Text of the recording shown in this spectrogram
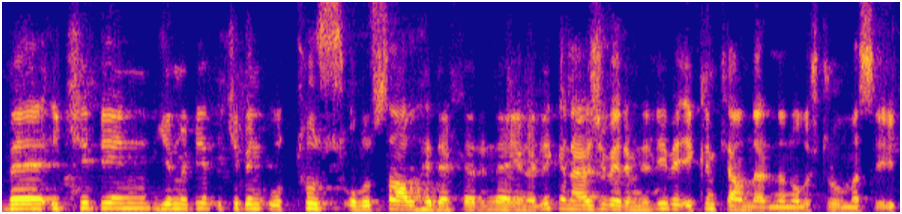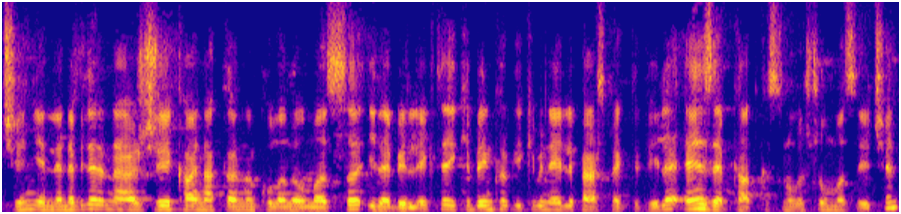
ve 2021-2030 ulusal hedeflerine yönelik enerji verimliliği ve iklim planlarının oluşturulması için yenilenebilir enerji kaynaklarının kullanılması ile birlikte 2040-2050 perspektifiyle ENZEP katkısının oluşturulması için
